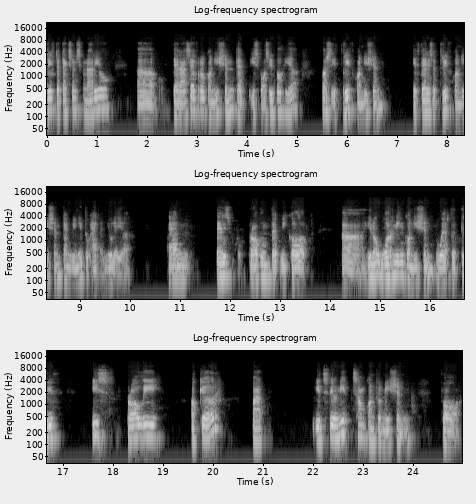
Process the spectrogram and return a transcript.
Drift detection scenario, uh, there are several conditions that is possible here. First is drift condition. If there is a drift condition, then we need to add a new layer. And there is problem that we call, uh, you know, warning condition where the drift is probably occur, but it still needs some confirmation for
